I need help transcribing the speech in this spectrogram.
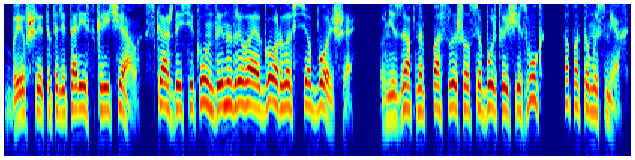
Бывший тоталитарист кричал, с каждой секундой надрывая горло все больше. Внезапно послышался булькающий звук, а потом и смех.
